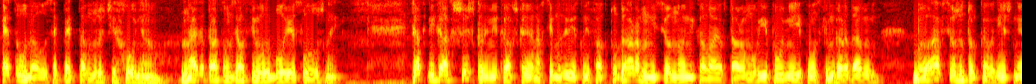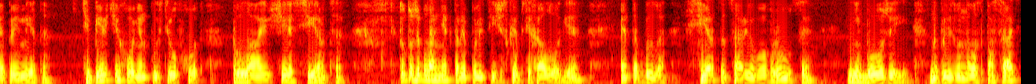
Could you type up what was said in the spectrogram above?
Это удалось опять тому же Чехонину. На этот раз он взял символ более сложный. Как-никак шишка, намекавшая на всем известный факт удара, нанесенного Николаю II в Японии японским городовым, была все же только внешняя примета. Теперь Чехонин пустил в ход пылающее сердце – Тут уже была некоторая политическая психология. Это было сердце царева в руце, не Божий, но призванного спасать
